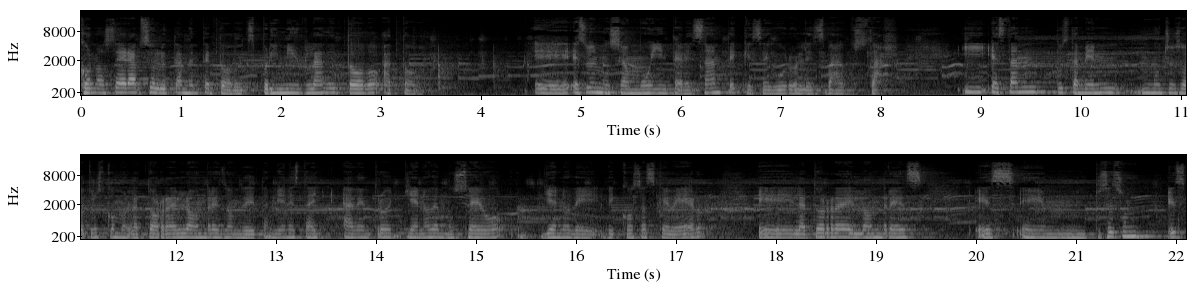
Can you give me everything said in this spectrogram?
conocer absolutamente todo, exprimirla de todo a todo. Eh, es un museo muy interesante que seguro les va a gustar. Y están pues también muchos otros como la Torre de Londres, donde también está adentro lleno de museo, lleno de, cosas que ver. Eh, la Torre de Londres es, em, pues es un, es,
